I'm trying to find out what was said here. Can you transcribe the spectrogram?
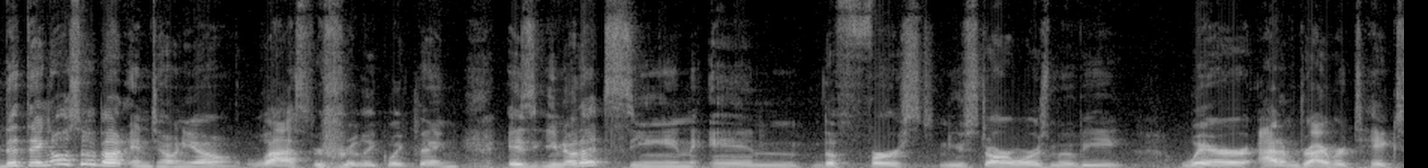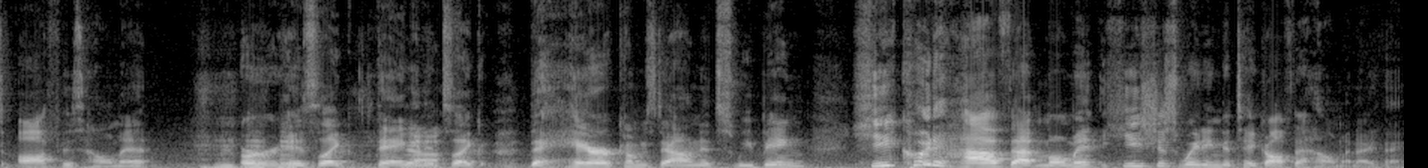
The thing also about Antonio, last really quick thing, is you know that scene in the first new Star Wars movie where Adam Driver takes off his helmet or his like thing and it's like the hair comes down, it's sweeping. He could have that moment. He's just waiting to take off the helmet, I think.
